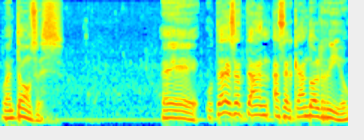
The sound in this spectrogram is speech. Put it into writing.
Pues entonces, eh, ustedes se están acercando al río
